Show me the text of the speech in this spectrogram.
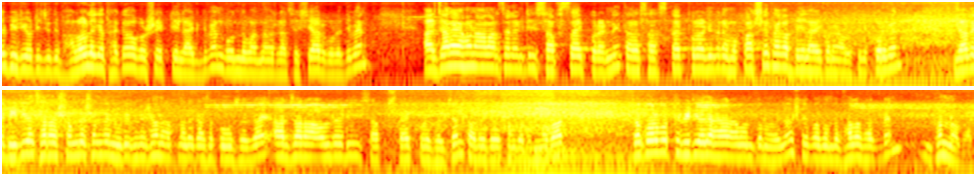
এই ভিডিওটি যদি ভালো লেগে থাকে, অবশ্যই একটি লাইক দিবেন বন্ধু বান্ধবের কাছে শেয়ার করে দেবেন। আর যারা এখন আমার চ্যানেলটি সাবস্ক্রাইব করেননি, তারা সাবস্ক্রাইব করে নেবেন আমার পাশে থাকা বেল আইকনে অল ক্লিক করবেন, যাতে ভিডিও ছাড়ার সঙ্গে সঙ্গে নোটিফিকেশন আপনাদের কাছে পৌঁছে যায়। আর যারা অলরেডি সাবস্ক্রাইব করে ফেলছেন তাদেরকে অসংখ্য ধন্যবাদ। তো পরবর্তী ভিডিও দেখার আমন্ত্রণ রইল। সে পর্যন্ত ভালো থাকবেন। ধন্যবাদ।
